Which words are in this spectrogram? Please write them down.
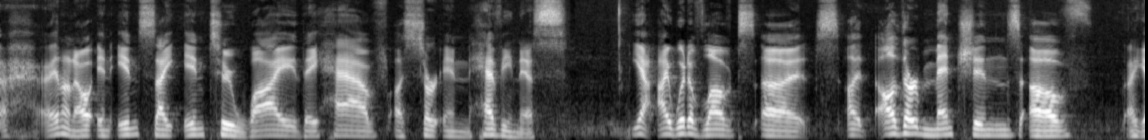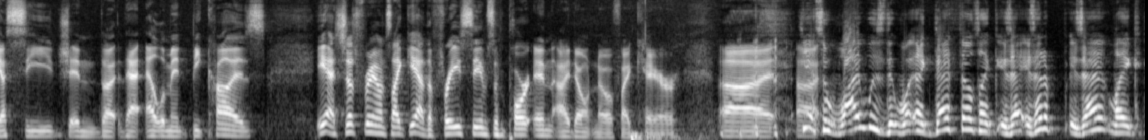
I don't know, an insight into why they have a certain heaviness yeah, I would have loved uh, uh, other mentions of, I guess, siege and the, that element because, yeah, it's just for everyone's like, yeah, the freeze seems important. I don't know if I care. Uh, yeah. So why was that? What, like that felt like is that is that a, is that like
